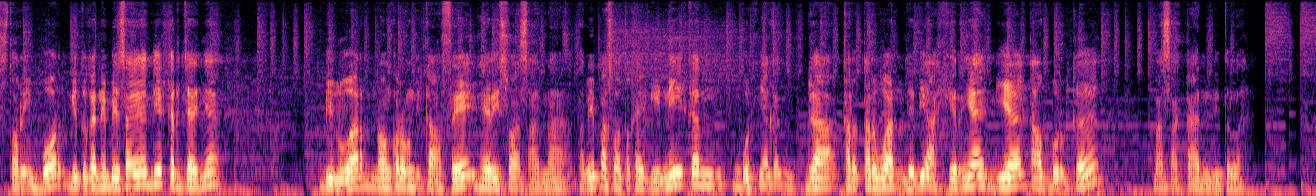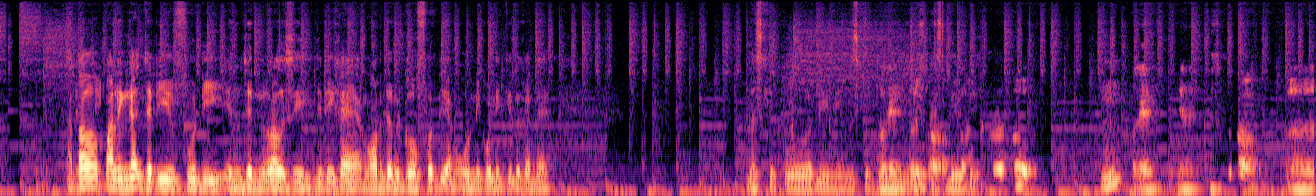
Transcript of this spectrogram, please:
storyboard gitu kan ya. Biasanya dia kerjanya di luar nongkrong di kafe nyari suasana. Tapi pas waktu kayak gini kan moodnya kan nggak karu-karuan. Jadi akhirnya dia kabur ke masakan gitu lah atau paling nggak jadi foodie in general sih jadi kayak ngorder GoFood yang unik-unik gitu kan ya meskipun ini meskipun okay, terus PSBB Hmm? Oke, okay, ya itu kalau uh,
